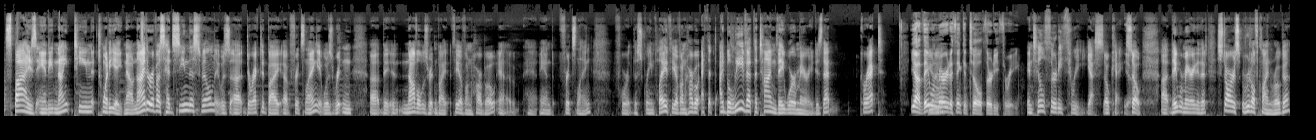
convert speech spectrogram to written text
Spies, Andy, 1928. Now, neither of us had seen this film. It was uh, directed by uh, Fritz Lang. It was written, uh, the novel was written by Thea von Harbou uh, and Fritz Lang for the screenplay. Thea von Harbou, at the, I believe at the time they were married. Is that correct? Yeah, they were know? married, I think, until 33. Until 33, yes. Okay. Yeah. So uh, they were married. And stars Rudolf Klein-Rogge,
